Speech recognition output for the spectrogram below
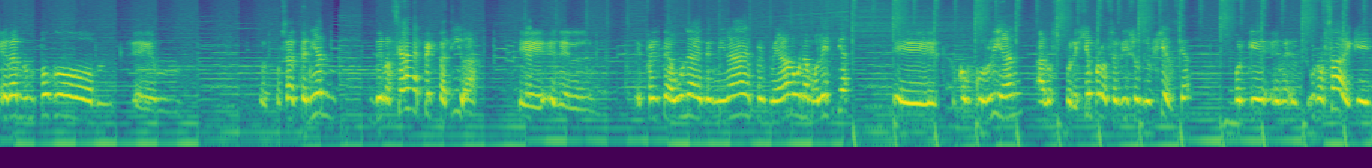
eran un poco, eh, o sea, tenían demasiadas expectativas eh, en el, frente a una determinada enfermedad o una molestia, concurrían a los, por ejemplo, los servicios de urgencia, porque uno sabe que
